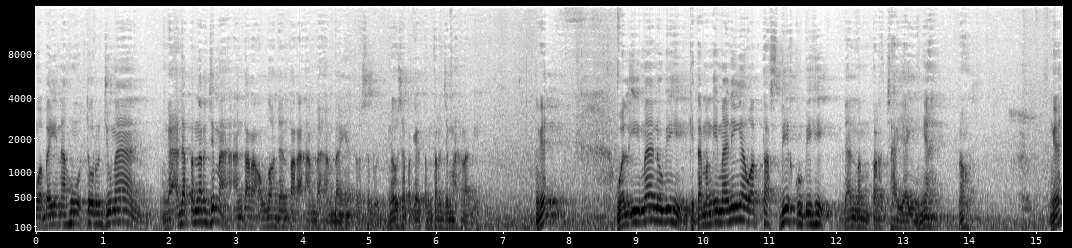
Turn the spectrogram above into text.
wa bainahu turjuman nggak ada penerjemah antara Allah dan para hamba-hambanya tersebut nggak usah pakai penerjemah lagi oke okay? wal imanu bihi kita mengimaninya wa tasdiqu bihi dan mempercayainya no. oke okay?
